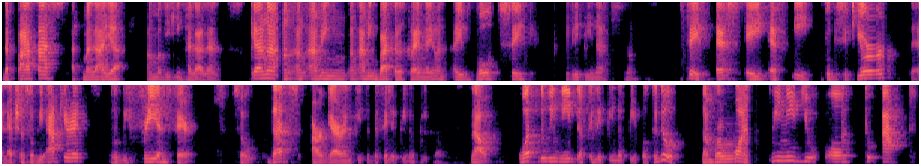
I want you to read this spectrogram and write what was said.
na patas at malaya ang magiging halalan. Kaya nga ang, ang aming ang aming battle cry ngayon ay vote safe Pilipinas, no? Safe, S A F E. It will be secure, the elections will be accurate, it will be free and fair. So that's our guarantee to the Filipino people. Now, what do we need the Filipino people to do? Number one, we need you all to act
